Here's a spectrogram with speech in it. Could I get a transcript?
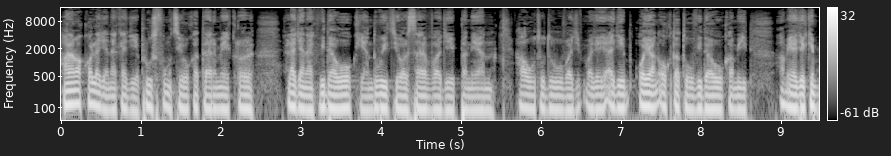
hanem akkor legyenek egyéb plusz funkciók a termékről, legyenek videók, ilyen do it yourself, vagy éppen ilyen how to do, vagy, vagy egyéb olyan oktató videók, amit, ami egyébként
